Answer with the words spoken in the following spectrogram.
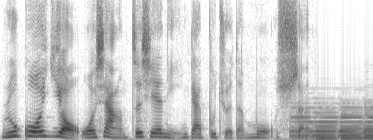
如果有，我想这些你应该不觉得陌生。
